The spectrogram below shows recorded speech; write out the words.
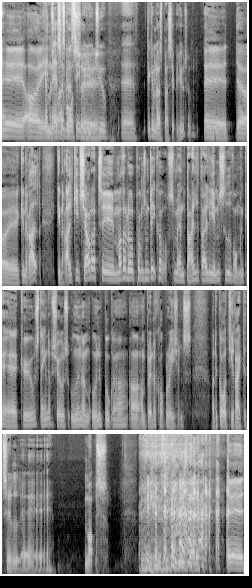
Øh, og Kan en masse også af vores... se på YouTube. Øh, det kan man også bare se på YouTube. Mm. Øh, og øh, generelt, generelt giv et shout-out til motherload.dk, som er en dejlig, dejlig hjemmeside, hvor man kan købe stand-up shows udenom onde bookere og umbrella corporations. Og det går direkte til øh, moms. det, det af det. Øh,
